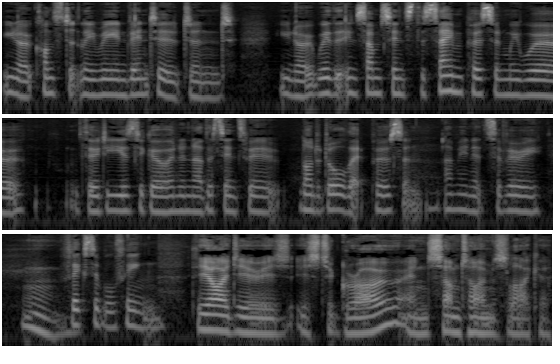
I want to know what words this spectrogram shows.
you know, constantly reinvented, and you know, whether in some sense the same person we were 30 years ago, in another sense we're not at all that person. I mean, it's a very Hmm. flexible thing. The idea is is to grow, and sometimes like a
